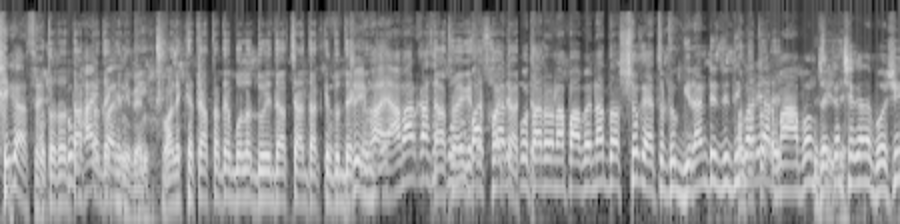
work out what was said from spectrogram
ঠিক আছে খুব দাঁতটা দেখে নেবেন। অনেক ক্ষেত্রে আপনাদের বলে দুই দাঁত চার দাঁত কিন্তু দেখেন ভাই আমার কাছে কোনো বাটপারি। প্রতারণা পাবে না দর্শক এতটুকু গ্যারান্টি দিতে পারি আর মা বোন যেখানে সেখানে বসি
